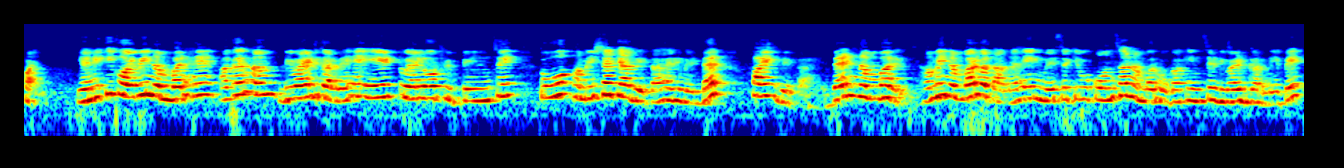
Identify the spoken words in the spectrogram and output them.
five यानी कि कोई भी नंबर है, अगर हम डिवाइड कर रहे हैं एट ट्वेल्व और फिफ्टीन से तो वो हमेशा क्या देता है? रिमाइंडर फाइव देता है। देन नंबर हमें नंबर बताना है इनमें से कि वो कौन सा नंबर होगा कि इनसे डिवाइड करने पे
